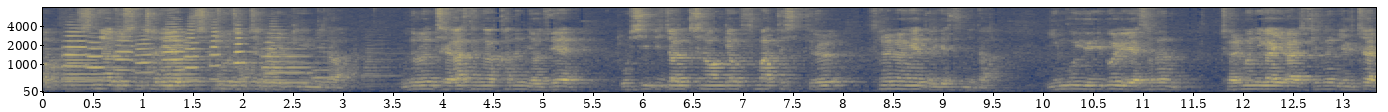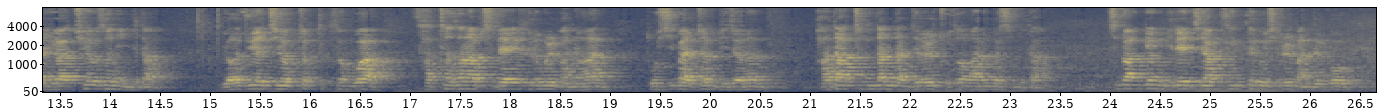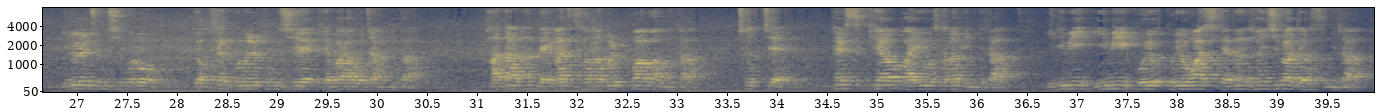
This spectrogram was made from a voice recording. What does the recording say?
신여주 신철이의 90조 정책 브리핑입니다. 오늘은 제가 생각하는 여주의 도시 비전 친환경 스마트 시티를 설명해 드리겠습니다. 인구 유입을 위해서는 젊은이가 일할 수 있는 일자리가 최우선입니다. 여주의 지역적 특성과 4차 산업 시대의 흐름을 반영한 도시 발전 비전은 바다 첨단 단지를 조성하는 것입니다. 친환경 미래 지향 생태 도시를 만들고 이를 중심으로 역세권을 동시에 개발하고자 합니다. 바다는 네 가지 산업을 포함합니다. 첫째, 헬스케어 바이오 산업입니다. 이미 이미 고령화 시대는 현실화되었습니다.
